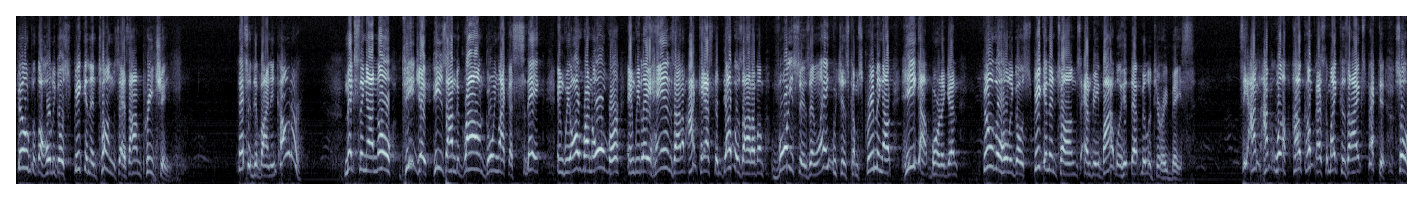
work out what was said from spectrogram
filled with the Holy Ghost, speaking in tongues as I'm preaching. That's a divine encounter. Next thing I know, TJ, he's on the ground going like a snake, and we all run over and we lay hands on him. I cast the devils out of him. Voices and languages come screaming out. He got born again, filled the Holy Ghost, speaking in tongues, and revival hit that military base. See, I'm, I'm, well, how come, Pastor Mike? Because I expected. It. So,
